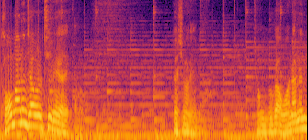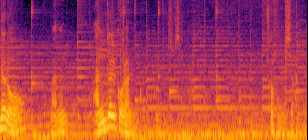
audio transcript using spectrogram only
더 많은 자원을 투입해야겠다고 결심하게 됩니다. 정부가 원하는 대로만은 안 될 거라는 걸 보여주고 싶습니다. 추가 분석 시작합니다.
